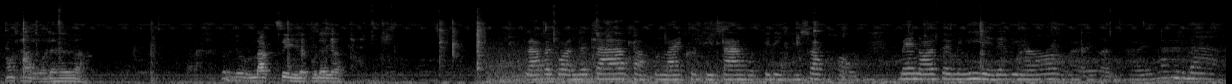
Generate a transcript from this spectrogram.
เอาเท่าได้เลยบ้างมันอยู่รักสี่แล้วกูได้กันลาไปก่อนนะจ้าฝากกดไลค์กดติดตามกดกระดิ่งให้ช่องของแม่น้อยแฟมิลี่ได้พี่น้องลาไปก่อนค่ะบ๊ายบายบ๊ายบาย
